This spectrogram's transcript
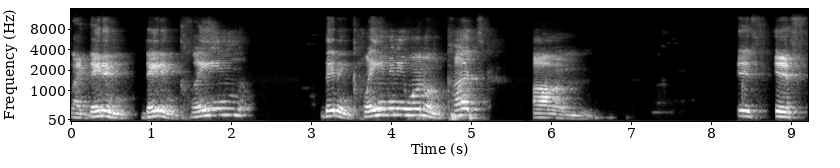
Like they didn't they didn't claim they didn't claim anyone on cuts. Um if if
